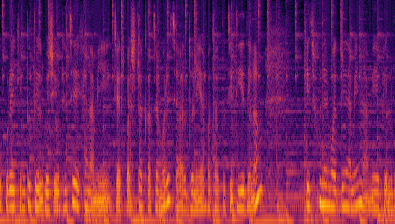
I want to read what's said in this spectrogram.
উপরে কিন্তু তেল ভেসে উঠেছে। এখানে আমি চার পাঁচটা কাঁচামরিচ আর ধনিয়া পাতা কুচি দিয়ে দিলাম। কিছুক্ষণের মধ্যে আমি নামিয়ে ফেলব।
